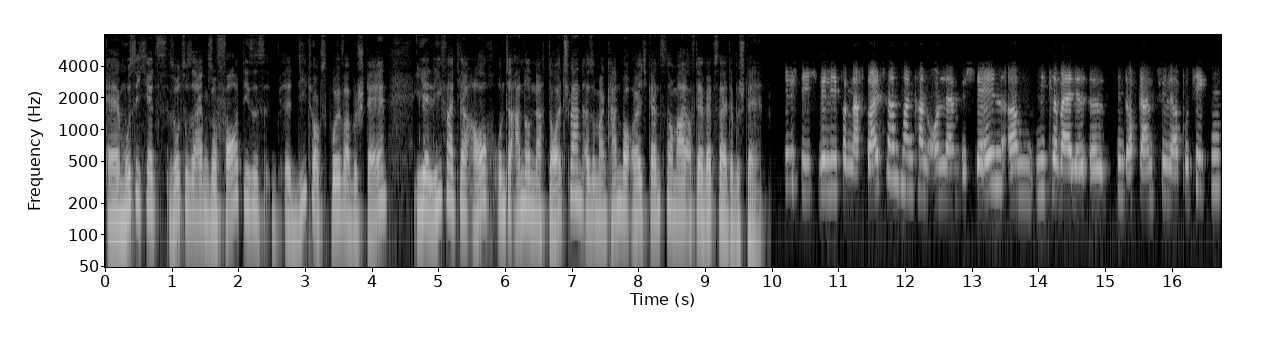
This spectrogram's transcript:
äh, muss ich jetzt sozusagen sofort dieses äh, Detox-Pulver bestellen. Ihr liefert ja auch unter anderem nach Deutschland, also man kann bei euch ganz normal auf der Webseite bestellen. Nach Deutschland, man kann online bestellen. Ähm, mittlerweile äh, sind auch ganz viele Apotheken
